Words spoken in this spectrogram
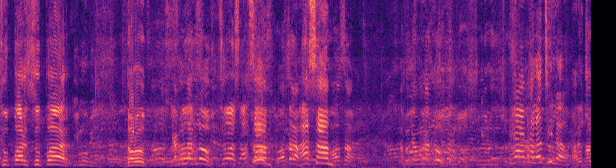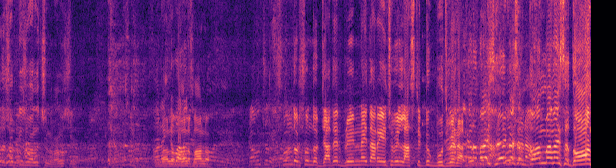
সুপার সুপার। দরদ কেমন লাগল? আসাম। আসাম। আসাম। আপু কেমন লাগল? হ্যাঁ ভালো ছিল। ভালো ভালো সবকিছু ভালো। ছিল ভালো ছিল। ভালো ভালো ভালো সুন্দর সুন্দর। যাদের ব্রেন নাই তারা এই ছবির লাস্টের টুক বুঝবে না। ভাই দন বানাইছে দন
